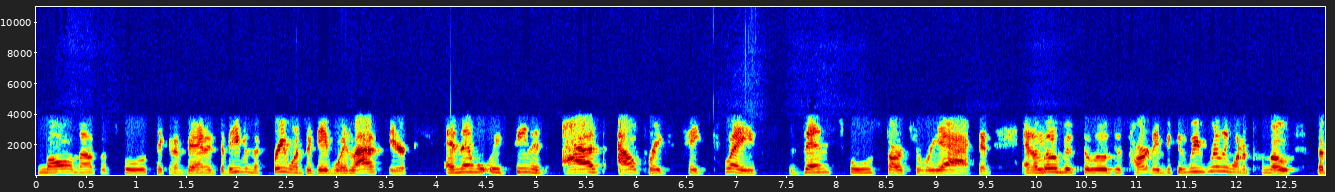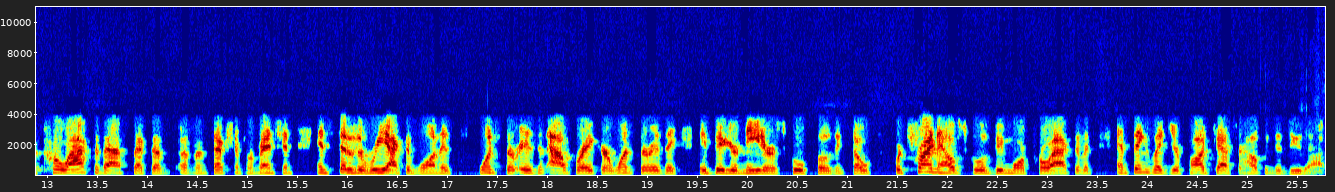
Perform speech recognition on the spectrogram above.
small amounts of schools taking advantage of even the free ones we gave away last year. And then what we've seen is as outbreaks take place, then schools start to react. And, and a little bit, it's a little disheartening because we really want to promote the proactive aspect of, of infection prevention instead of the reactive one is once there is an outbreak or once there is a, a bigger need or a school closing. So we're trying to help schools be more proactive and, and things like your podcast are helping to do that.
